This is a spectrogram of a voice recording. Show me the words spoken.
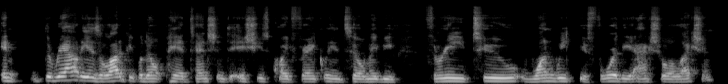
and the reality is a lot of people don't pay attention to issues quite frankly until maybe three two one week before the actual election.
